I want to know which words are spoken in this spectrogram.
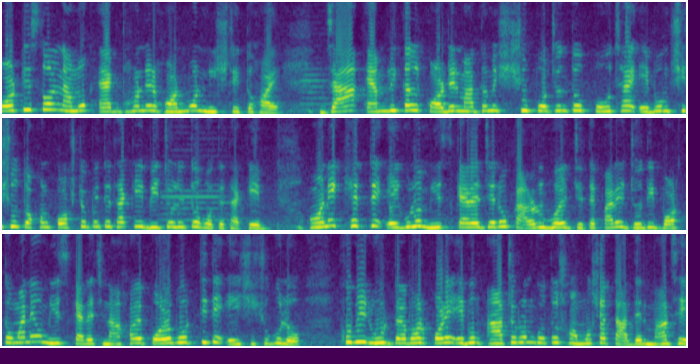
কর্টিসল নামক এক ধরনের হরমোন নিঃসৃত হয়, যা অ্যাম্বলিক্যাল কর্ডের মাধ্যমে শিশু পর্যন্ত পৌঁছায় এবং শিশু তখন কষ্ট পেতে থাকে, বিচলিত হতে থাকে। অনেক ক্ষেত্রে এগুলো মিসক্যারেজেরও কারণ হয়ে যেতে পারে। যদি বর্তমানেও মিসক্যারেজ না হয়, পরবর্তীতে এই শিশুগুলো খুবই রুট ব্যবহার করে এবং আচরণগত সমস্যা তাদের মাঝে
